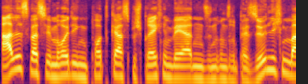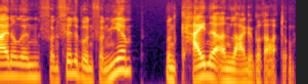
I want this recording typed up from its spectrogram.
Alles, was wir im heutigen Podcast besprechen werden, sind unsere persönlichen Meinungen von Philipp und von mir und keine Anlageberatung.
